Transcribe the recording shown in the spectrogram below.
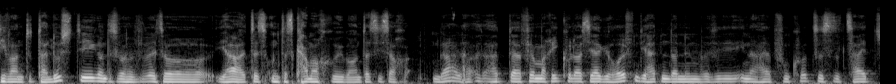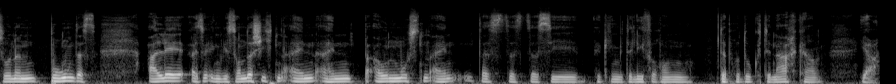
die waren total lustig und das war also ja das und das kam auch rüber und das ist auch ja, hat der Firma Ricola sehr geholfen. Die hatten dann in, innerhalb von kürzester Zeit so einen Boom, dass alle also irgendwie Sonderschichten ein, einbauen mussten, ein, dass, dass, dass sie wirklich mit der Lieferung der Produkte nachkamen. Ja,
